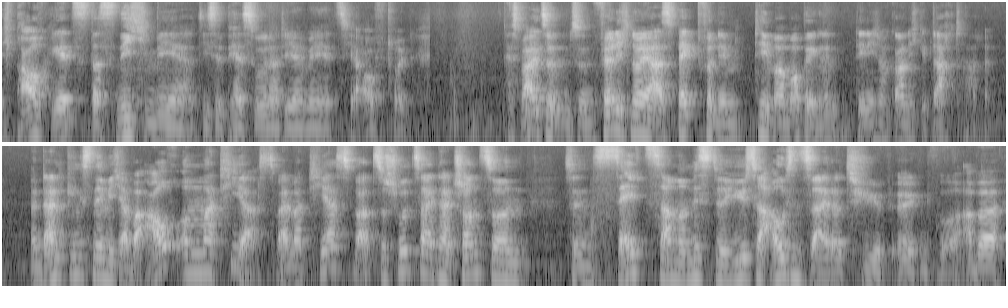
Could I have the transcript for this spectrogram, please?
Ich brauche jetzt das nicht mehr, diese Persona, die er mir jetzt hier aufdrückt. Es war halt so ein, so ein völlig neuer Aspekt von dem Thema Mobbing, den ich noch gar nicht gedacht hatte. Und dann ging es nämlich aber auch um Matthias, weil Matthias war zu Schulzeiten halt schon so ein, so ein seltsamer, mysteriöser Außenseiter-Typ irgendwo. Aber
